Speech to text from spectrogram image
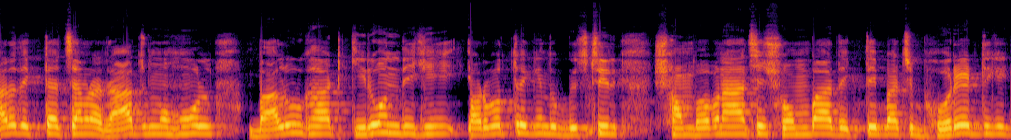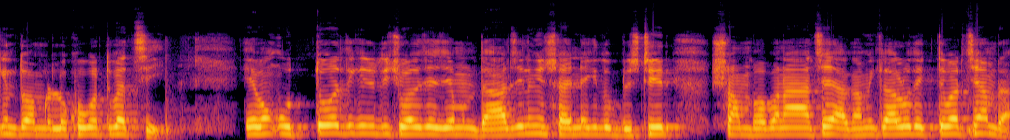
আরও দেখতে পাচ্ছি আমরা রাজমহল, বালুরঘাট, কিরণদিঘি। সর্বত্রে কিন্তু বৃষ্টির সম্ভাবনা আছে। সোমবার দেখতে পাচ্ছি ভোরের দিকে কিন্তু আমরা লক্ষ্য করতে পারছি এবং উত্তর দিকে যদি চলে যায় যেমন দার্জিলিং সাইডে কিন্তু বৃষ্টির সম্ভাবনা আছে। আগামীকালও দেখতে পাচ্ছি আমরা।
